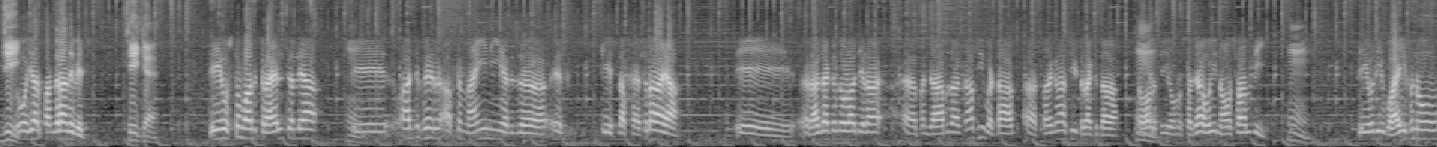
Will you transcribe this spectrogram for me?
ਜੀ। 2015 ਦੇ ਵਿੱਚ। ਠੀਕ ਹੈ। ਤੇ ਉਸ ਤੋਂ ਬਾਅਦ ਟ੍ਰਾਇਲ ਚੱਲਿਆ। ਤੇ ਅੱਜ ਫਿਰ ਆਫਟਰ 9 ਇਅਰਸ ਇਸ ਕੇਸ ਦਾ ਫੈਸਲਾ ਆਇਆ। ਤੇ ਰਾਜਾ ਕੰਦੋਲਾ ਜਿਹੜਾ ਪੰਜਾਬ ਦਾ ਕਾਫੀ ਵੱਡਾ ਸਰਗਨਾ ਸੀ ਡਰੱਗ ਦਾ ਦੌੜ ਸੀ ਉਹਨੂੰ ਸਜ਼ਾ ਹੋਈ 9 ਸਾਲ ਦੀ। ਹੂੰ। ਤੇ ਉਹਦੀ ਵਾਈਫ ਨੂੰ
